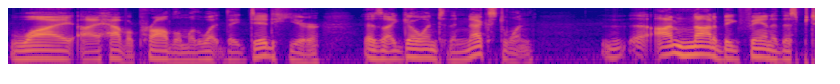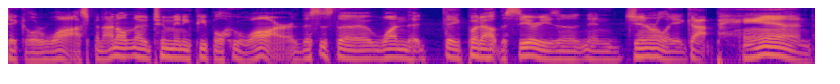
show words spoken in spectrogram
why I have a problem with what they did here as I go into the next one. I'm not a big fan of this particular wasp, and I don't know too many people who are. This is the one that they put out the series, and, and generally it got panned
